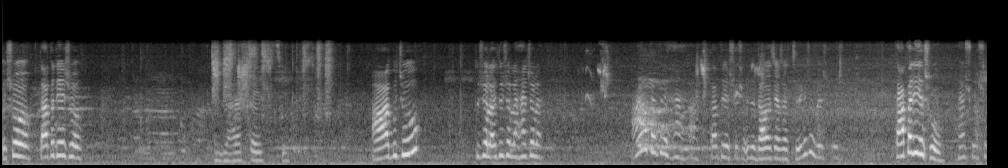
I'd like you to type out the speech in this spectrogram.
এসো তাড়াতাড়ি এসো। আর একটা এসছে। আ বুচু তুই চলে তুই চলে হ্যাঁ চলে। আয় তাড়াতাড়ি হ্যাঁ তাড়াতাড়ি এসো যে দাদা চেঁচাচ্ছে দেখেছ। তাড়াতাড়ি এসো। হ্যাঁ এসো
